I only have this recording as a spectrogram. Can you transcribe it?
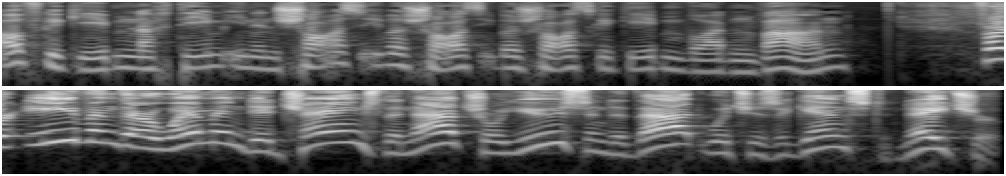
aufgegeben, nachdem ihnen Chance über Chance über Chance gegeben worden waren. For even their women did change the natural use into that which is against nature.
